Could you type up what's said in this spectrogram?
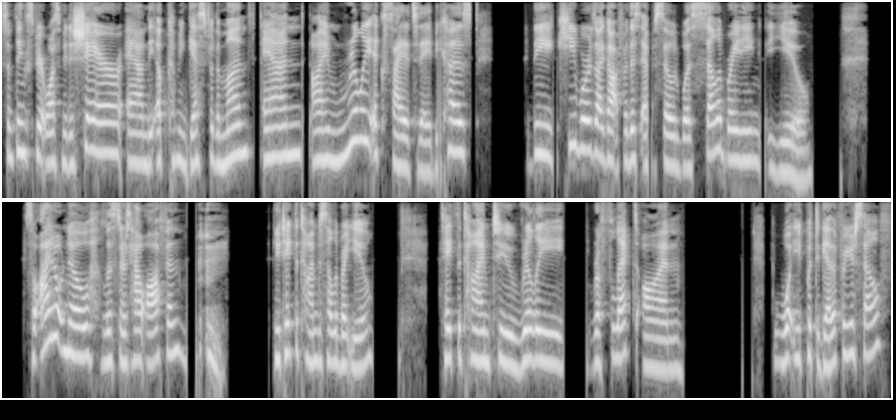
some things Spirit wants me to share and the upcoming guests for the month. And I'm really excited today because the keywords I got for this episode was celebrating you. So I don't know, listeners, how often you take the time to celebrate you, take the time to really reflect on what you've put together for yourself,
